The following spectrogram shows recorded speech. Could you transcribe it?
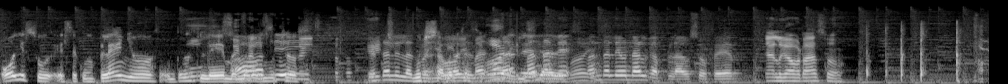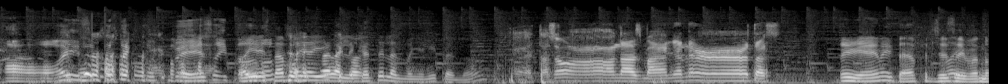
hoy es su ese cumpleaños, entonces le Oh, mandamos sí. muchos. Cántale las Mucho sabor, mañanitas. Má- Moy, má- Órale. mándale, mándale un alga aplauso, Fer. Alga abrazo. Ay, se pasa con beso y todo. Oye, está muy ahí que le canten las mañanitas, ¿no? Estas son las mañanetas. Muy bien, ahí está, Princesa Ivano.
